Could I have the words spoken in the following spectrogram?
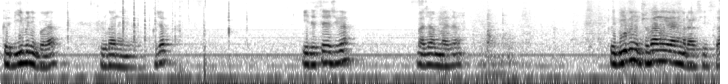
그 미분이 뭐야? 불가능이라고. 그죠? 이 됐어요 지금? 맞아 안 맞아? 그 미분이 불가능이라는 걸 알 수 있어.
